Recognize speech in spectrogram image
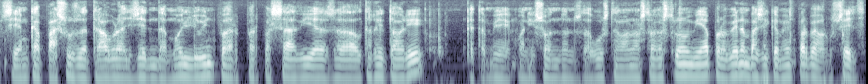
siguem capaços de traure gent de molt lluny per, per passar dies al territori que també quan hi són doncs, degusten la nostra gastronomia, però venen bàsicament per veure ocells.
